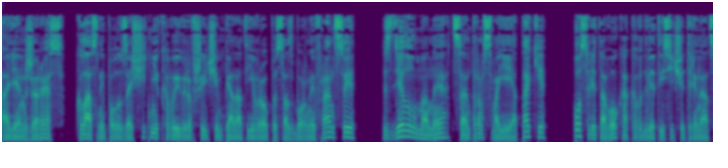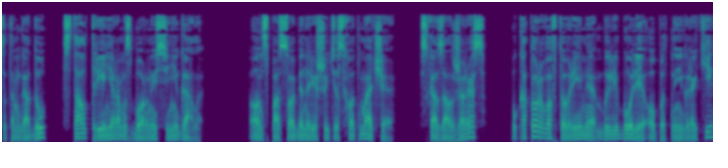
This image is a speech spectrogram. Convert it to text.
Ален Жерес, классный полузащитник, выигравший чемпионат Европы со сборной Франции, сделал Мане центром своей атаки после того, как в 2013 году стал тренером сборной Сенегала. Он способен решить исход матча, сказал Жерес, у которого в то время были более опытные игроки,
